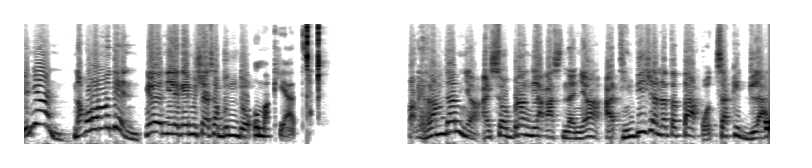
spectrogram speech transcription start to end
Ganyan! Nakuha mo din! Ngayon, ilagay mo siya sa bundok. Umakyat. Pakiramdam niya ay sobrang lakas na niya at hindi siya natatakot sa kidlat.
